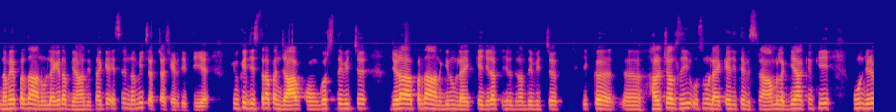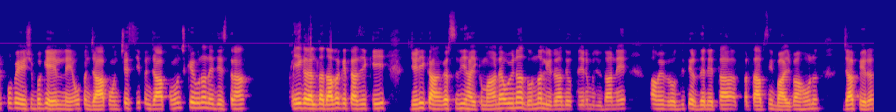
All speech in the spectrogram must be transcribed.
ਨਵੇਂ ਪ੍ਰਧਾਨ ਨੂੰ ਲੈ ਕੇ ਜਿਹੜਾ ਬਿਆਨ ਦਿੱਤਾ ਗਿਆ, ਇਸ ਨੇ ਨਵੀਂ ਚਰਚਾ ਛੇੜ ਦਿੱਤੀ ਹੈ। ਕਿਉਂਕਿ ਜਿਸ ਤਰ੍ਹਾਂ ਪੰਜਾਬ ਕਾਂਗਰਸ ਦੇ ਵਿੱਚ ਜਿਹੜਾ ਪ੍ਰਧਾਨਗੀ ਨੂੰ ਲੈ ਕੇ ਜਿਹੜਾ ਪਿਛਲੇ ਦਿਨਾਂ ਦੇ ਵਿੱਚ ਇੱਕ ਹਲਚਲ ਸੀ, ਉਸ ਨੂੰ ਲੈ ਕੇ ਜਿੱਥੇ ਵਿਸਰਾਮ ਲੱਗਿਆ, ਕਿਉਂਕਿ ਹੁਣ ਜਿਹੜੇ ਭੁਪੇਸ਼ ਬਘੇਲ ਨੇ, ਉਹ ਪੰਜਾਬ ਪਹੁੰਚੇ ਸੀ। ਪੰਜਾਬ ਪਹੁੰਚ ਕੇ ਉਹਨਾਂ ਨੇ ਜਿਸ ਤਰ੍ਹਾਂ ਇਹ ਗੱਲ ਦਾ ਦਾਅਵਾ ਕੀਤਾ ਸੀ ਕਿ ਜਿਹੜੀ ਕਾਂਗਰਸ ਦੀ ਹਾਈ ਕਮਾਂਡ ਹੈ, ਉਹ ਇਹਨਾਂ ਦੋਨਾਂ ਲੀਡਰਾਂ ਦੇ ਉੱਤੇ ਜਿਹੜੇ ਮੌਜੂਦਾ ਨੇ ਭਾਵੇਂ ਵਿਰੋਧੀ ਧਿਰ ਦੇ ਨੇਤਾ ਪ੍ਰਤਾਪ ਸਿੰਘ ਬਾਜਵਾ ਹੋਣ ਜਾਂ ਫਿਰ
